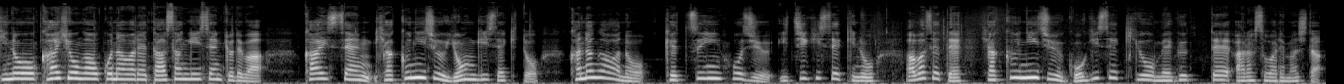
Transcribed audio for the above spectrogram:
昨日開票が行われた参議院選挙では、改選124議席と神奈川の欠員補充1議席の合わせて125議席をめぐって争われました。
